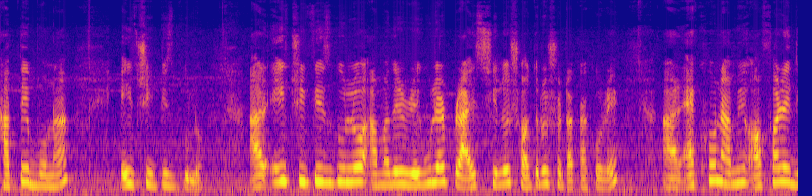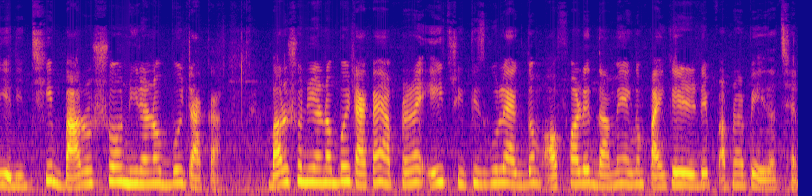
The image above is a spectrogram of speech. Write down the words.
হাতে বোনা। এই থ্রি পিসগুলো আর এই থ্রি পিসগুলো আমাদের রেগুলার প্রাইস ছিল সতেরোশো টাকা করে। আর এখন আমি অফারে দিয়ে দিচ্ছি বারোশো নিরানব্বই টাকা। বারোশো নিরানব্বই টাকায় আপনারা এই থ্রি পিসগুলো একদম অফারের দামে একদম পাইকারি রেটে আপনারা পেয়ে যাচ্ছেন।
